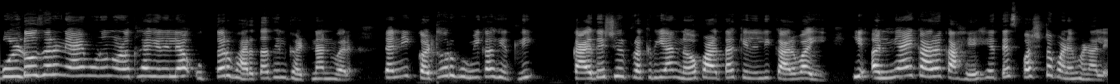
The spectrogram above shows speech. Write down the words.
बुलडोझर न्याय म्हणून ओळखल्या गेलेल्या उत्तर भारतातील घटनांवर त्यांनी कठोर भूमिका घेतली. कायदेशीर प्रक्रिया न पाळता केलेली कारवाई ही अन्यायकारक आहे हे ते स्पष्टपणे म्हणाले.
